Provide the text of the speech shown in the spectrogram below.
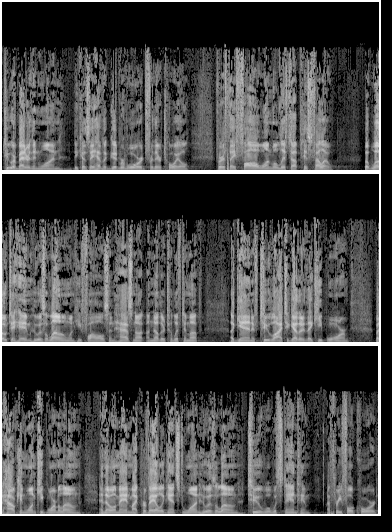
Two are better than one because they have a good reward for their toil. For if they fall, one will lift up his fellow. But woe to him who is alone when he falls and has not another to lift him up. Again, if two lie together, they keep warm. But how can one keep warm alone? And though a man might prevail against one who is alone, two will withstand him. A threefold cord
